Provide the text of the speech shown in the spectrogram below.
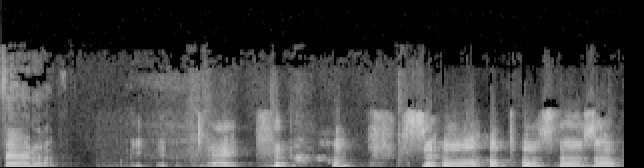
Fair enough. okay. so I'll post those up.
